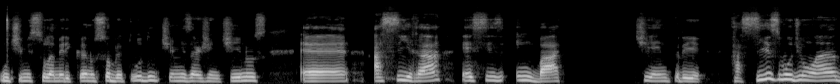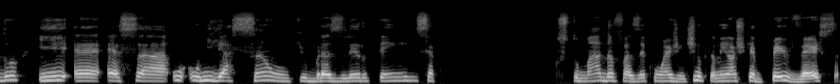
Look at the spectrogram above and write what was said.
um time sul-americano, sobretudo times argentinos, é, acirrar esse embate entre racismo de um lado e é, essa humilhação que o brasileiro tem se acostumado a fazer com o argentino, que também eu acho que é perversa.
